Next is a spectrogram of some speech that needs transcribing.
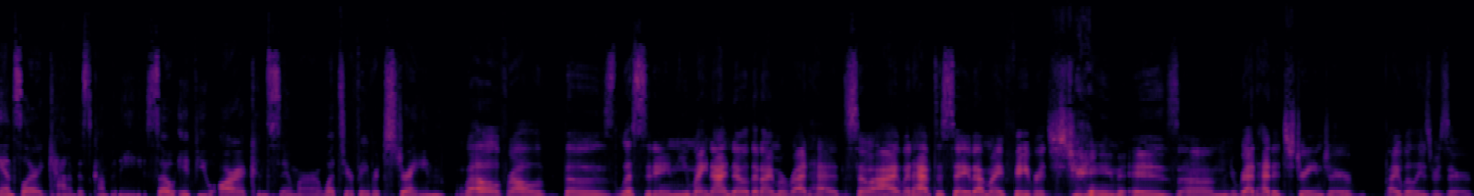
ancillary cannabis company. So if you are a consumer, what's your favorite strain? well, for all of those listening, you might not know that I'm a redhead, so I would have to say that my favorite strain is um, Redheaded Stranger by Willie's Reserve.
